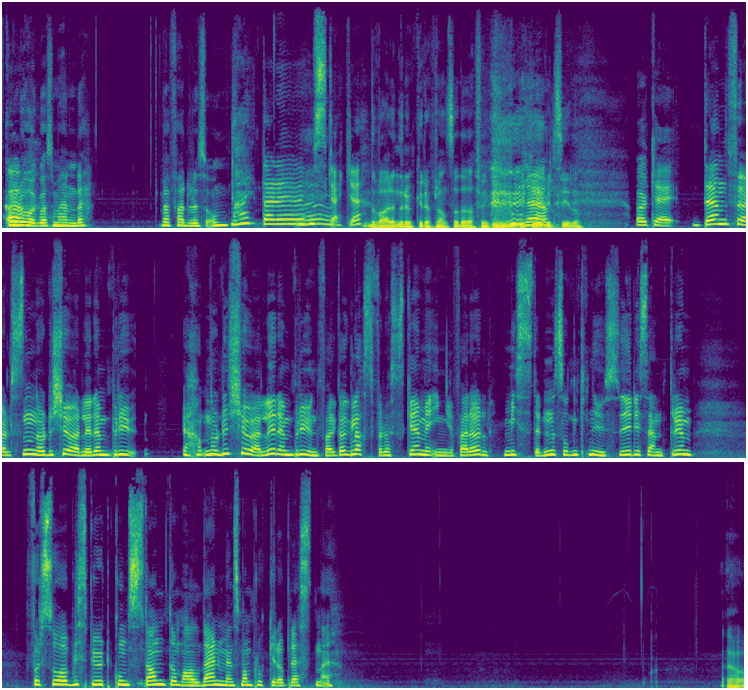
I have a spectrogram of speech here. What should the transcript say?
Kommer du ihåg hva som hände? Varför hade du så om? Nei, det er det husker jeg ikke. det var en runkereferanse. Det er derfor hun ikke vil si det. Ok, Den følelsen når du kjøler en bru... Ja, når du kjøler en brunfarga glassflaske med ingefærøl, mister den så den knuser i sentrum, for så å bli spurt konstant om alderen mens man plukker opp restene. Ja.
